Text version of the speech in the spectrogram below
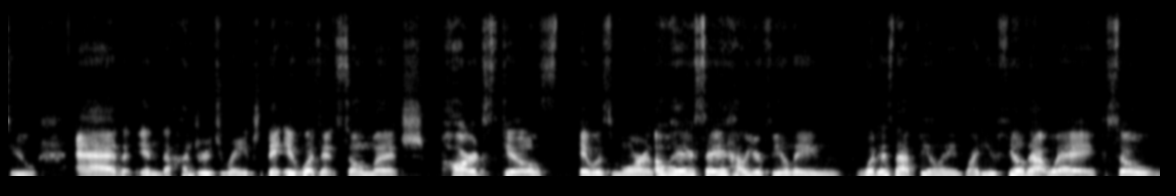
to add in the hundreds range. It wasn't so much hard skills it was more, oh, hey, say how you're feeling. What is that feeling? Why do you feel that way? So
